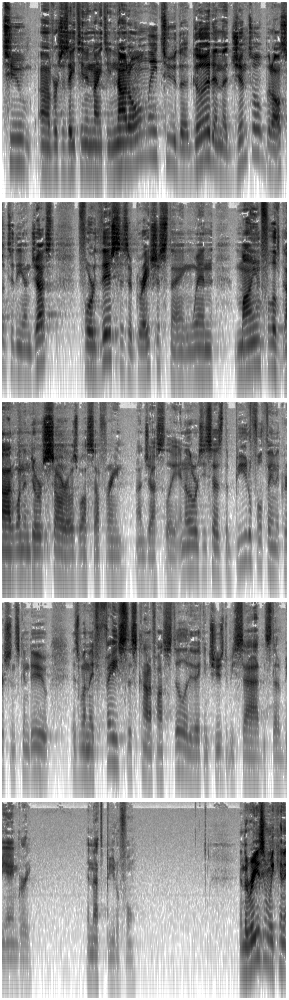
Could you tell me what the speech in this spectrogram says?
2 uh, verses 18 and 19, not only to the good and the gentle, but also to the unjust. For this is a gracious thing when mindful of God, one endures sorrows while suffering unjustly. In other words, he says the beautiful thing that Christians can do is when they face this kind of hostility, they can choose to be sad instead of be angry. And that's beautiful. And the reason we can,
